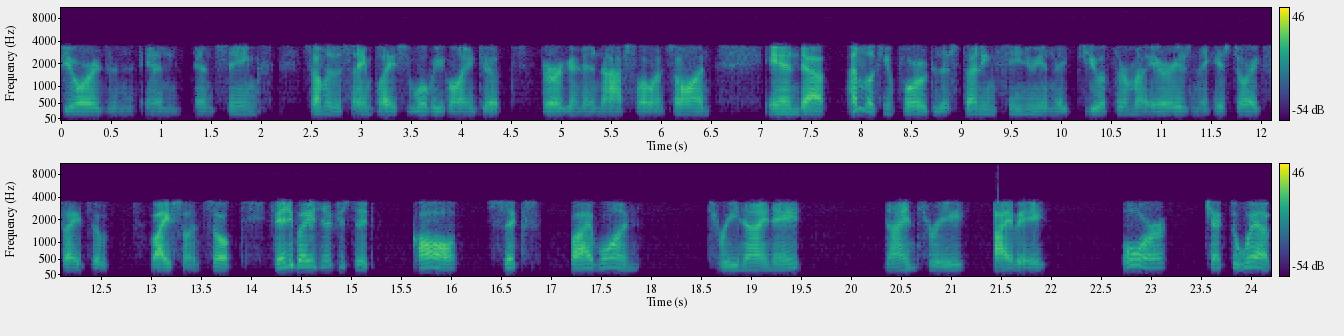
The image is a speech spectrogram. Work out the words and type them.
fjords and, and, and seeing some of the same places we'll be going to Bergen and Oslo and so on. And uh, I'm looking forward to the stunning scenery and the geothermal areas and the historic sites of Iceland. So if anybody's interested, call six five one three nine eight nine three five eight or check the web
